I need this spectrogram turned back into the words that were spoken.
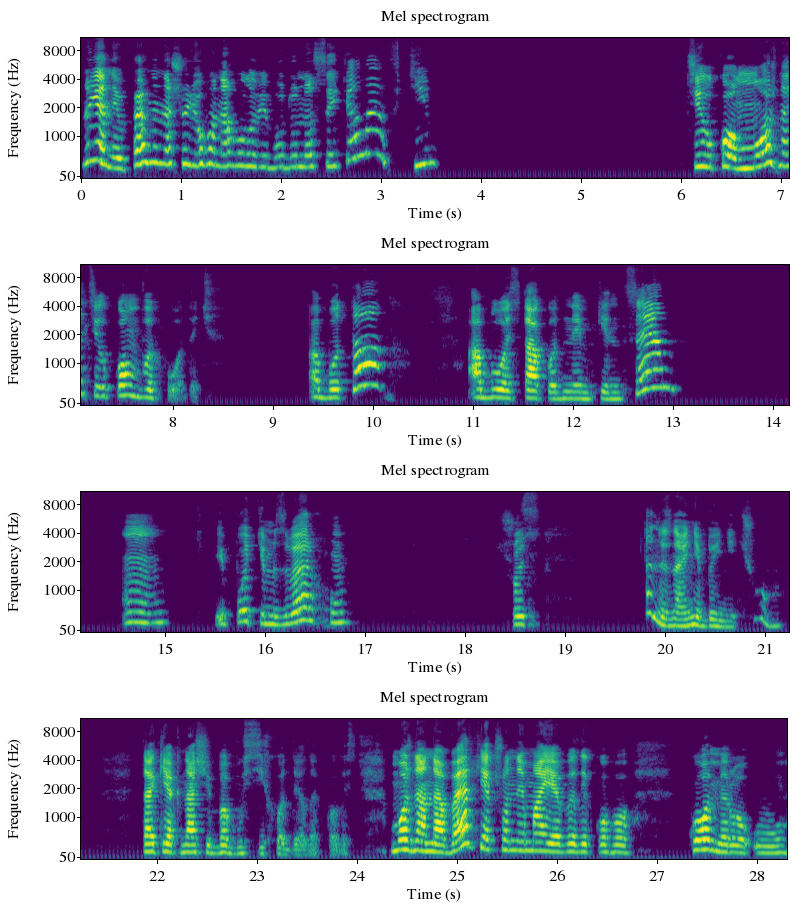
Ну, я не впевнена, що його на голові буду носити, але втім. Цілком можна, цілком виходить. Або так, або ось так одним кінцем. І потім зверху щось, та не знаю, ніби й нічого. Так як наші бабусі ходили колись. Можна наверх, якщо немає великого коміру у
